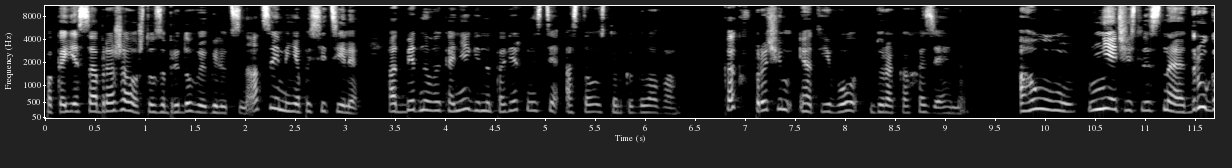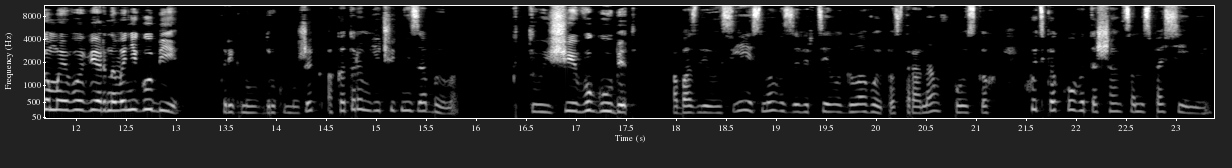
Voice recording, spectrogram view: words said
Пока я соображала, что за бредовые галлюцинации меня посетили, от бедного коняги на поверхности осталась только голова. Как, впрочем, и от его дурака-хозяина. «Ау! Нечисть лесная! Друга моего верного не губи!» — крикнул вдруг мужик, о котором я чуть не забыла. «Кто еще его губит?» Обозлилась я и снова завертела головой по сторонам в поисках хоть какого-то шанса на спасение.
